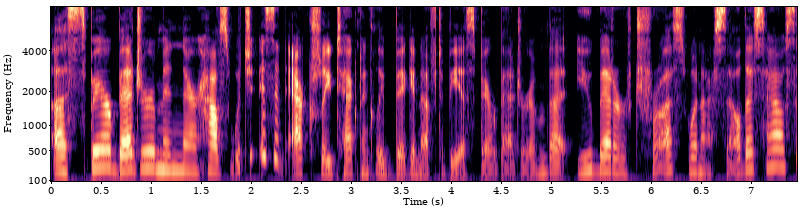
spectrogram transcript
a spare bedroom in their house, which isn't actually technically big enough to be a spare bedroom, but you better trust when I sell this house,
